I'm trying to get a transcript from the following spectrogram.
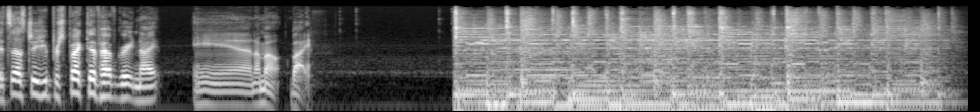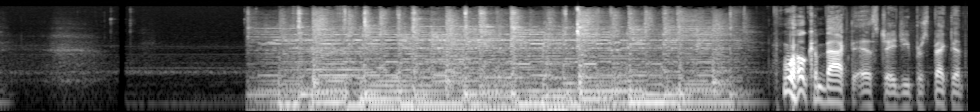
It's SJG Perspective. Have a great night. And I'm out. Bye. Welcome back to SJG Perspective.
